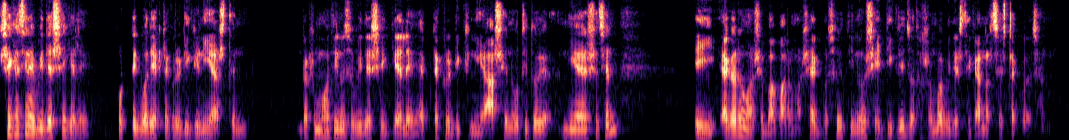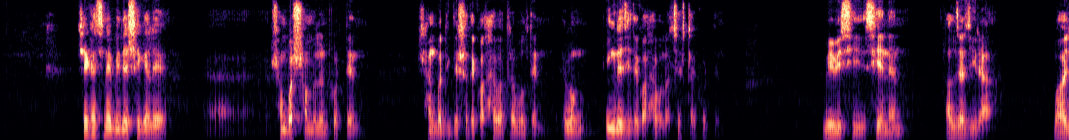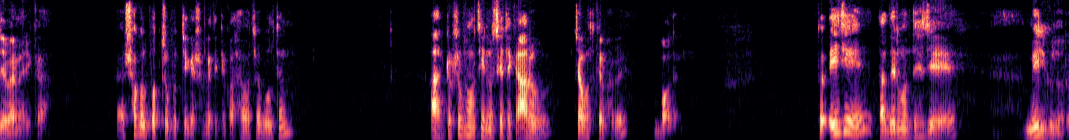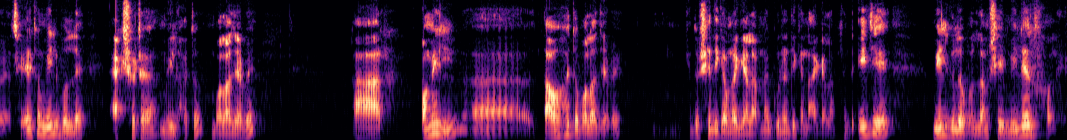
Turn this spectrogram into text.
শেখ হাসিনা বিদেশে গেলে প্রত্যেকবারই একটা করে ডিগ্রি নিয়ে আসতেন। ডক্টর ইউনুসও বিদেশে গেলে একটা করে ডিগ্রি নিয়ে আসেন, অতীত নিয়ে এসেছেন। এই এগারো মাসে বা বারো মাসে এক বছরে তিনিও সেই ডিগ্রি যথাসম্ভব বিদেশ থেকে আনার চেষ্টা করেছেন। শেখ হাসিনা বিদেশে গেলে সংবাদ সম্মেলন করতেন, সাংবাদিকদের সাথে কথাবার্তা বলতেন এবং ইংরেজিতে কথা বলার চেষ্টা করতেন। BBC, CNN Al Jazeera voice of America. সকল পত্র পত্রিকার সঙ্গে তিনি কথাবার্তা বলতেন। আর ডক্টর মোহাম্মদ ইউনুস এটাকে আরও চমৎকারভাবে বলেন। তো এই যে তাদের মধ্যে যে মিলগুলো রয়েছে, এরকম মিল বললে একশোটা মিল হয়তো বলা যাবে। আর অমিল তাও হয়তো বলা যাবে। কিন্তু সেদিকে আমরা গেলাম না, গুণের দিকে না গেলাম। কিন্তু এই যে মিলগুলো বললাম, সেই মিলের ফলে।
